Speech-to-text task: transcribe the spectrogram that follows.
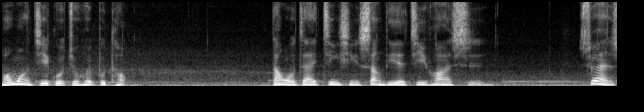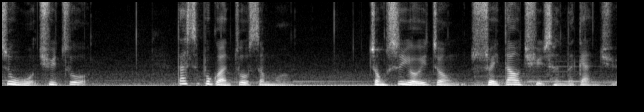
往往结果就会不同。当我在进行上帝的计划时，虽然是我去做，但是不管做什么，总是有一种水到渠成的感觉，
